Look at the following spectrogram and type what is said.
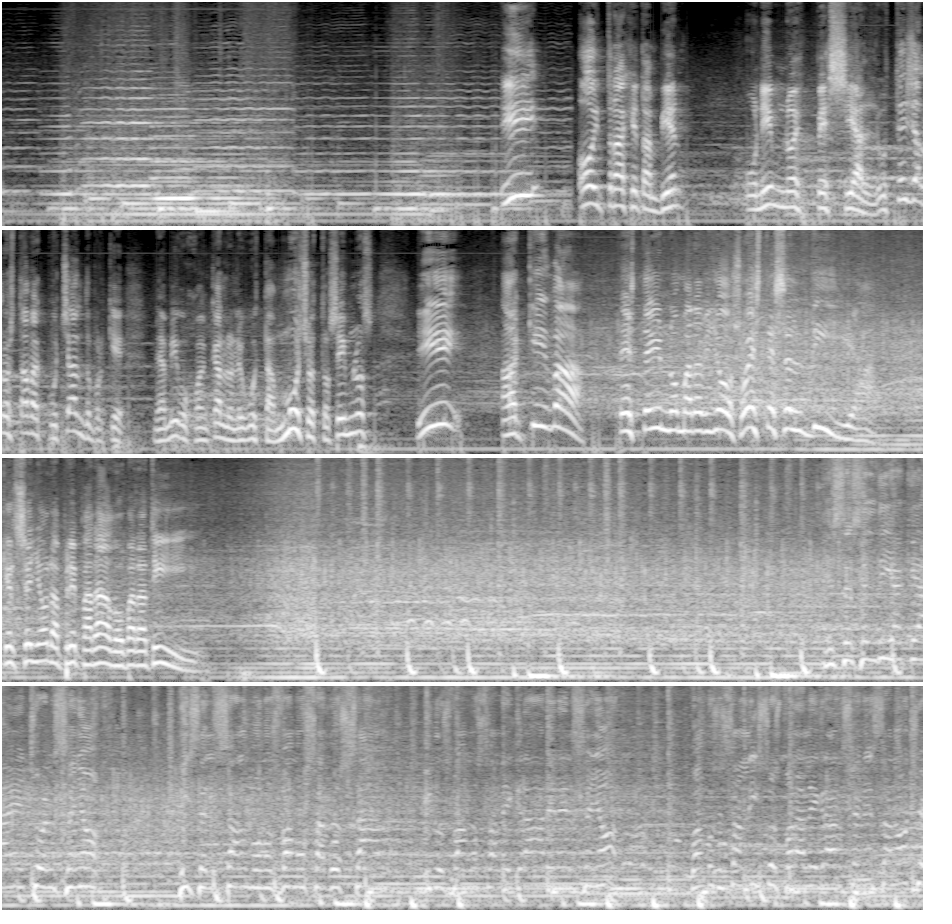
Y hoy traje también un himno especial. Usted ya lo estaba escuchando porque mi amigo Juan Carlos le gustan mucho estos himnos. Y aquí va este himno maravilloso. Este es el día que el Señor ha preparado para ti. Este es el día que ha hecho el Señor. Dice el Salmo, nos vamos a gozar y nos vamos a alegrar en el Señor. ¿Cuántos están listos para alegrarse en esta noche?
